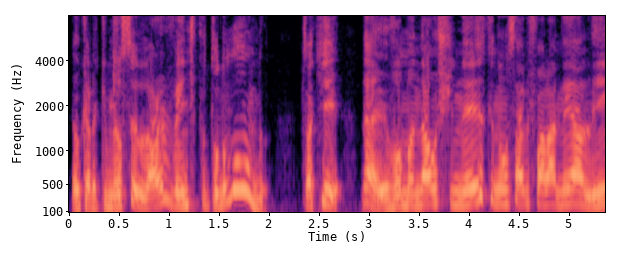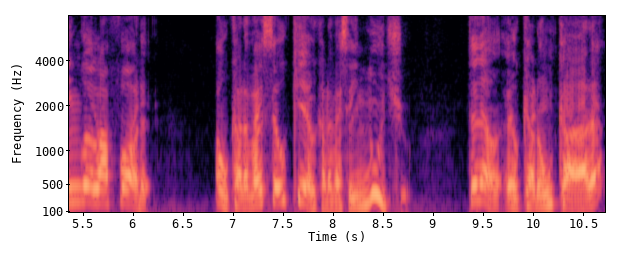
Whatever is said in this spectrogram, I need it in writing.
eu quero que meu celular vende para todo mundo. Só que, né, eu vou mandar um chinês que não sabe falar nem a língua lá fora. Ah, O cara vai ser o quê? O cara vai ser inútil. Entendeu? Eu quero um cara,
